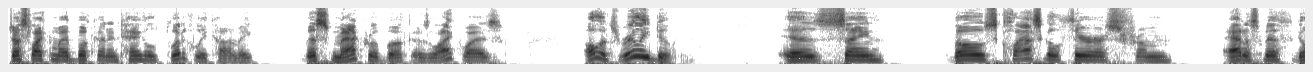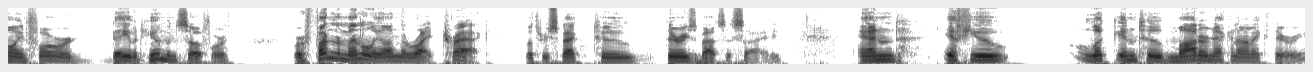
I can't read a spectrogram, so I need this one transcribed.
just like my book on entangled political economy. This macro book is likewise all it's really doing is saying those classical theorists from Adam Smith going forward, David Hume and so forth, were fundamentally on the right track with respect to theories about society. And if you look into modern economic theory,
